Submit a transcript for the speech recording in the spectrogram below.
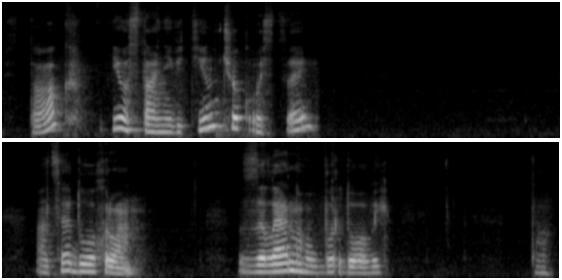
Ось так. І останній відтіночок ось цей. А це дуохром. З зеленого в бордовий. Так.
